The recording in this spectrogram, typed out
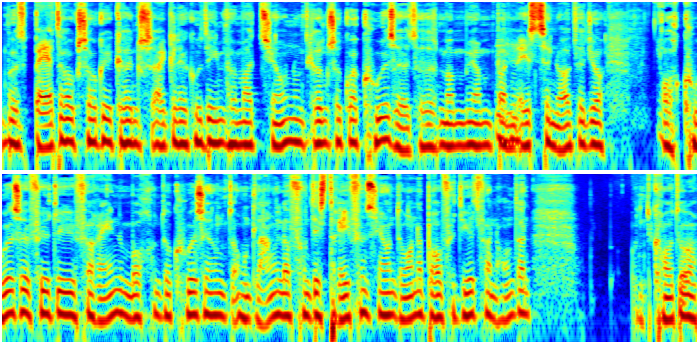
was Beitrag sage ich, kriegen sie eigentlich eine gute Information und kriegen sogar Kurse. Also Das heißt, wir, haben beim SC Nordwald ja auch Kurse für die Vereine, machen da Kurse und, und Langlauf und das treffen sie und einer profitiert von anderen und kann da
